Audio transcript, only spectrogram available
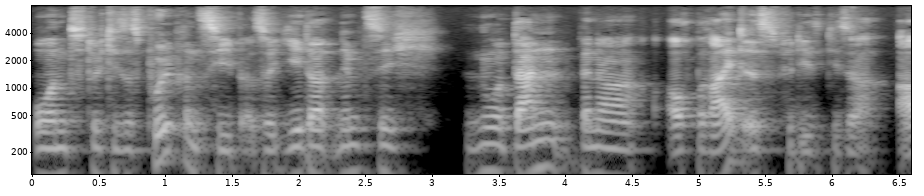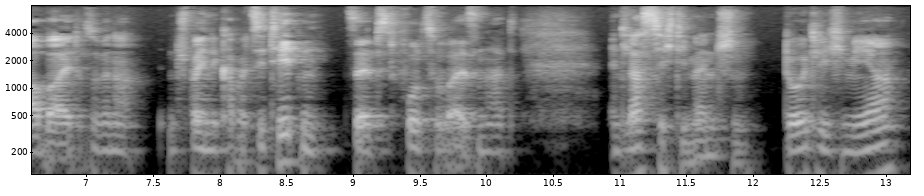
Und durch dieses Pull-Prinzip, also jeder nimmt sich nur dann, wenn er auch bereit ist für die, diese Arbeit, also wenn er entsprechende Kapazitäten selbst vorzuweisen hat, entlasse ich die Menschen deutlich mehr.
